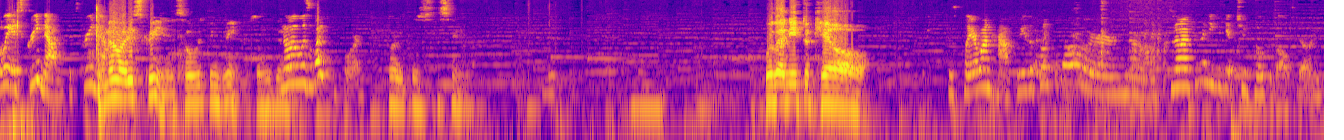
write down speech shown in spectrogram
Oh wait, it's green now. It's green now. No, it is green. It's always been green. It's always been. No, it was white before. Well, it was the same. Who do I need to kill? Does player one have to be the Pokeball, or no? No, I feel like you could get two Pokeballs going.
